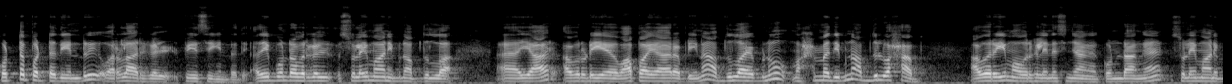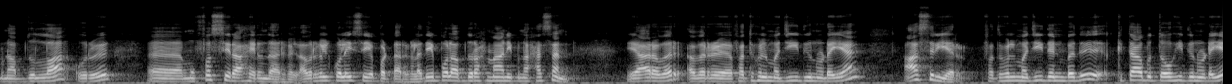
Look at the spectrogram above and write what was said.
கொட்டப்பட்டது என்று வரலாறுகள் பேசுகின்றது. அதே போன்று அவர்கள் சுலைமான் இப்னு அப்துல்லா யார்? அவருடைய வாப்பா யார் அப்படின்னா அப்துல்லா இப்னு மஹமது இப்னு அப்துல் வஹாப். அவரையும் அவர்கள் என்ன செஞ்சாங்க? கொண்டாங்க. சுலைமான் இப்னு அப்துல்லா ஒரு முஃபஸிராக முஃபஸ்ஸிராக இருந்தார்கள். அவர்கள் கொலை செய்யப்பட்டார்கள். அதே போல் அப்துல் ரஹ்மான் இப்னு ஹசன் யார் அவர் அவர் ஃபத்துஹுல் மஜீதினுடைய ஆசிரியர். ஃபத்துஹுல் மஜீத் என்பது கிதாபு தௌஹீதினுடைய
